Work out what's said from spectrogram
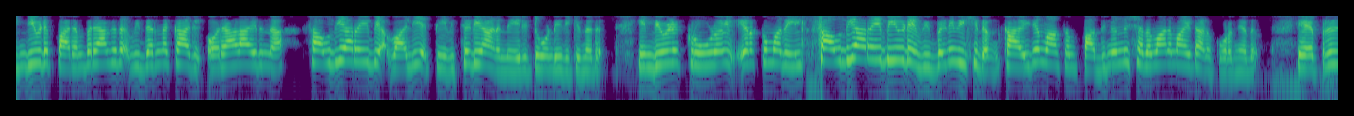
ഇന്ത്യയുടെ പരമ്പരാഗത വിതരണക്കാരിൽ ഒരാളായിരുന്ന സൗദി അറേബ്യ വലിയ തിരിച്ചടിയാണ് നേരിട്ടുകൊണ്ടിരിക്കുന്നത്. ഇന്ത്യയുടെ ക്രൂഡ് ഓയിൽ ഇറക്കുമതിയിൽ സൗദി അറേബ്യയുടെ വിപണി വിഹിതം കഴിഞ്ഞ മാസം പതിനൊന്ന് ശതമാനമായിട്ടാണ് കുറഞ്ഞത്. ഏപ്രിൽ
